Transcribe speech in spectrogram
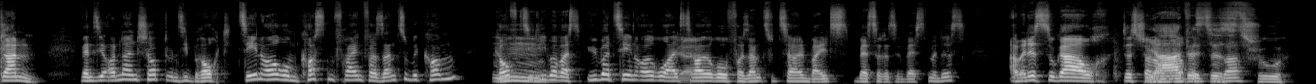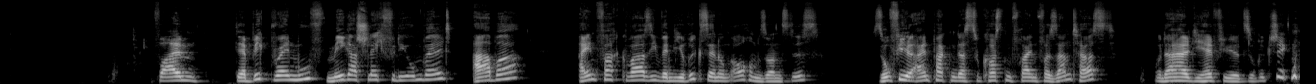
Dann wenn sie online shoppt und sie braucht 10 Euro, um kostenfreien Versand zu bekommen, kauft mm. sie lieber was über 10 Euro, als ja. 3 Euro Versand zu zahlen, weil es besseres Investment ist. Aber das ist sogar auch, das ist schon ja, auch das ist true. Vor allem der Big Brain Move, mega schlecht für die Umwelt, aber einfach quasi, wenn die Rücksendung auch umsonst ist, so viel einpacken, dass du kostenfreien Versand hast und dann halt die Hälfte wieder zurückschicken.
